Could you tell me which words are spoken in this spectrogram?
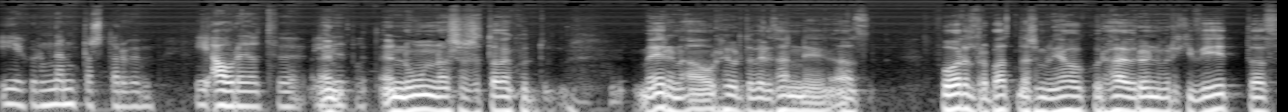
einhverjum nefndastörfum í árið og tvö í en, viðbót. en núna sem sagt af einhvern meirinn ár hefur þetta verið þannig að foreldra batna sem eru hjá okkur hafi raunum verið ekki vitað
